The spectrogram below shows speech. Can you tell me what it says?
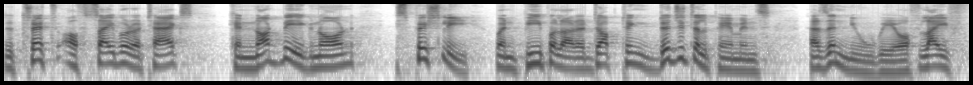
the threat of cyber attacks cannot be ignored, especially when people are adopting digital payments as a new way of life.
